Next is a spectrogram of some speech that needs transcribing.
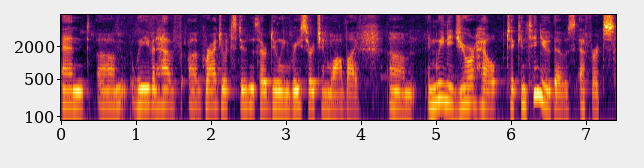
and um, we even have uh, graduate students that are doing research in wildlife. Um, and we need your help to continue those efforts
